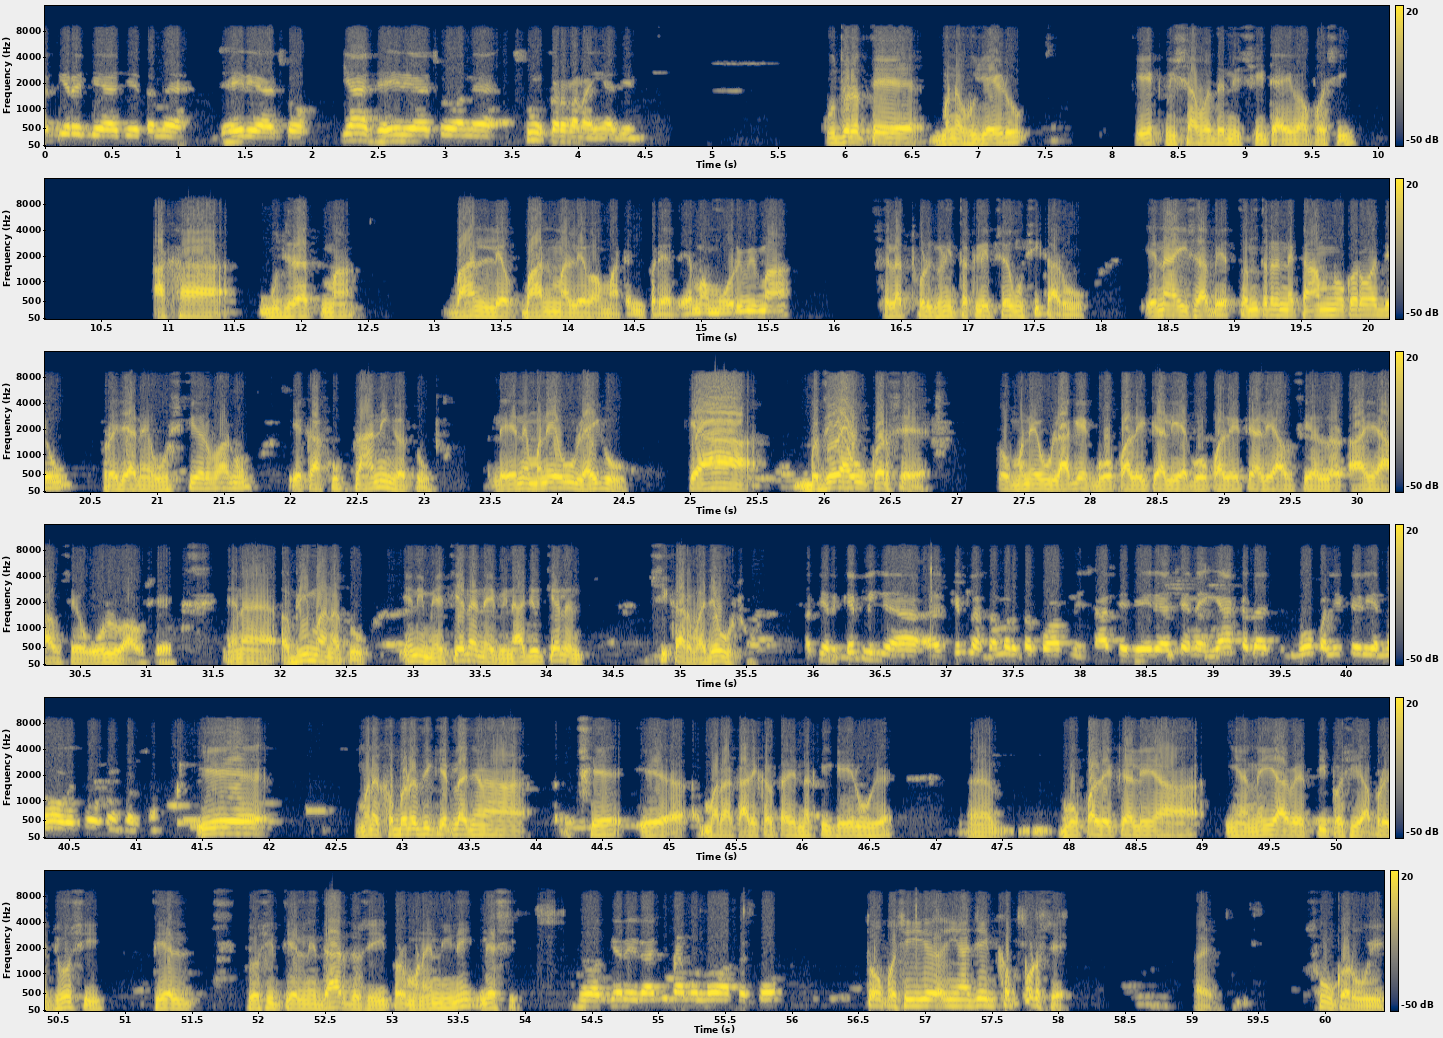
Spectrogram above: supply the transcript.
અત્યારે જે આજે તમે જઈ રહ્યા છો, ક્યાં જઈ રહ્યા છો અને શું કરવાના અહીંયા જઈને કુદરતે મને હુજાડ્યું કે એક વિસાવદરની સીટ આવ્યા પછી આખા ગુજરાતમાં બાન બાનમાં લેવા માટેની ફરિયાદ એમાં મોરબીમાં છેલ્લા થોડી ઘણી તકલીફ છે, હું સ્વીકારવું એના હિસાબે તંત્રને કામ ન કરવા દેવું, પ્રજાને ઉશ્કેરવાનું એક આખું પ્લાનિંગ હતું. એટલે એને મને એવું લાગ્યું કે આ બધે આવું કરશે તો મને એવું લાગે ગોપાલ ઇટાલિયા ગોપાલ ઇટાલિયા આવશે અહીંયા આવશે ઓલું આવશે. એના અભિમાન હતું. એની મેં ચેલેન્જ આપી નાજુ ચેલેન્જ સ્વીકારવા જઉં છું. અત્યારે કેટલી કેટલા સમર્થકો આપની સાથે જઈ રહ્યા છે અને અહીંયા કદાચ ગોપાલ ઇટેરિયા ન હોય તો શું કરશો? એ મને ખબર નથી કેટલા જણા છે. એ મારા કાર્યકર્તાએ નક્કી કર્યું છે. ગોપાલ ઇટાલિયા અહીંયા નહીં આવે તે પછી આપણે જોશી. તેલ જોશી તેલની ધાર જોશી. એ મને નહીં લેશી. જો અત્યારે રાજીનામું ન આપે તો? તો પછી અહીંયા જઈને ખબર પડશે. શું કરવું એ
